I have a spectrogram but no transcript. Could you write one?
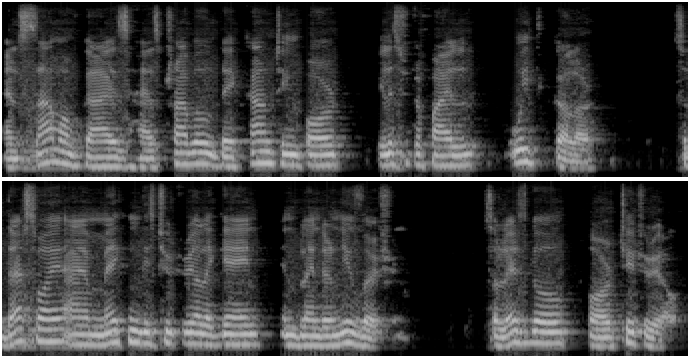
And some of guys has trouble, they can't import Illustrator file with color. So that's why I am making this tutorial again in Blender new version. So let's go for tutorial.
